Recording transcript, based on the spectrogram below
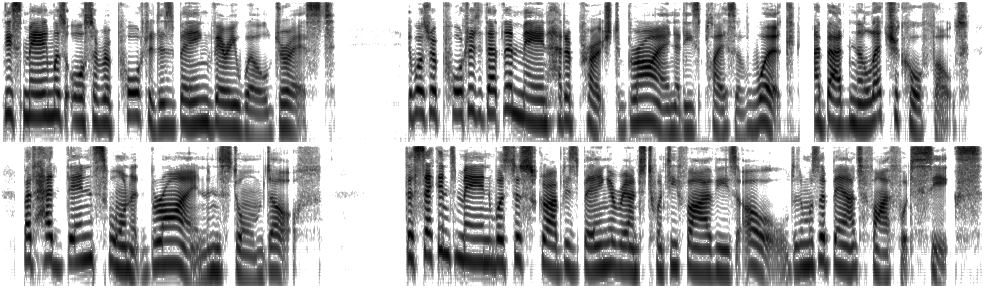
This man was also reported as being very well dressed. It was reported that the man had approached Brian at his place of work about an electrical fault, but had then sworn at Brian and stormed off. The second man was described as being around 25 years old and was about 5 foot 6.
